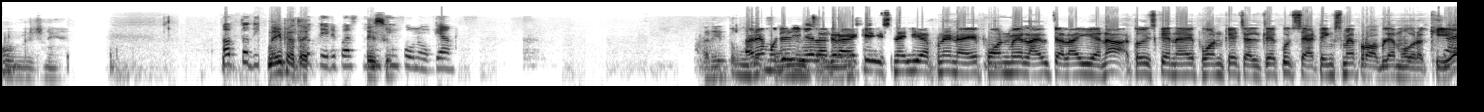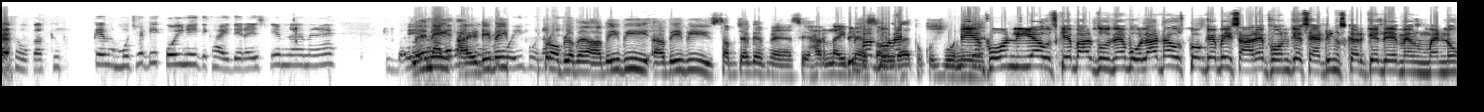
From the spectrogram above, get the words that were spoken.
नहीं अब तो नहीं पता तो तेरे पास तीन तीन फ़ोन हो गया। अरे तो मुझे अरे मुझे ये लग रहा है कि इसने ये अपने नए फ़ोन में लाइव चलाई है ना तो इसके नए फ़ोन के चलते कुछ सेटिंग्स में प्रॉब्लम हो रखी है। होगा क्योंकि मुझे भी कोई नहीं दिखाई दे रहा है इसलिए मैंने मैंने नहीं नहीं आईडी में ही प्रॉब्लम है अभी भी अभी भी सब जगह में ऐसे हर लाइव में ऐसा हो रहा है तो कुछ वो नहीं ये है फ़ोन लिया उसके बाद तूने बोला था उसको कि भाई सारे फ़ोन के सेटिंग्स करके दे मैं मैनू।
